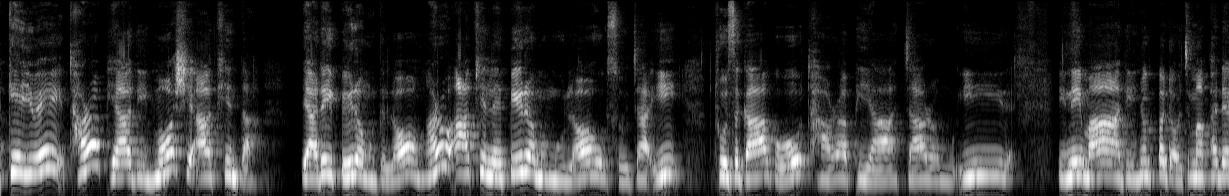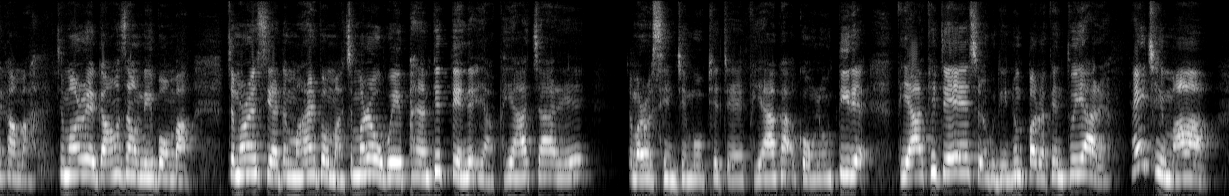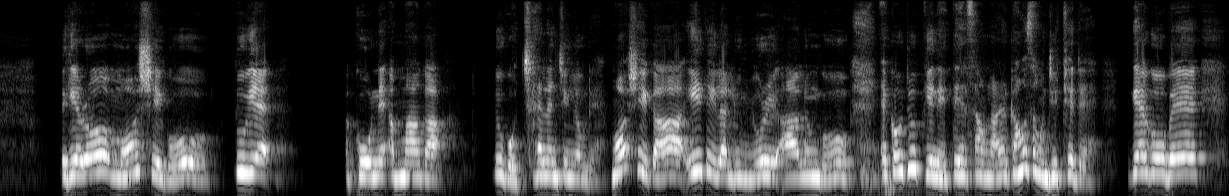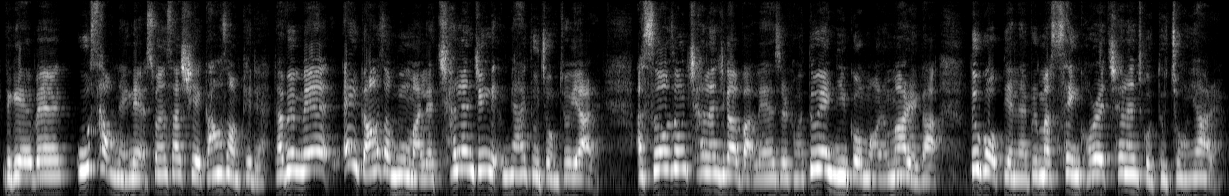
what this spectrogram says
အကယ်၍သာရဖျားသည် မောရှေအားဖြင့်သာဗျာဒိတ်ပေးတော်မူသလောငါတို့အားဖြင့်လည်းပေးတော်မူမူလောဟုဆိုကြ၏ထိုစကားကိုသာရဖျားကြားတော်မူ၏တဲ့ဒီနေ့မှာဒီနှုတ်ပတ်တော်ကျွန်မဖတ်တဲ့အခါမှာကျွန်တော်ရဲ့ခေါင်းဆောင်လေးပေါ်မှာကျမတို့ဆရာသမားတွေပေါ်မှာကျမတို့ဝေဖန်ပြစ်တင်တဲ့အရာဖျားကြတယ်ကျမတို့ဆင်ခြင်မှုဖြစ်တယ်ဖျားကအကုန်လုံးတီးတဲ့ဖျားဖြစ်တယ်ဆိုတော့ဒီနှုတ်ပတ်တော်ပြန်တွေ့ရတယ်အဲ့အချိန်မှာတကယ်တော့မောရှေကိုသူ့ရဲ့အကိုနဲ့အမက သူ့ကို challenging လုပ်တယ်မောရှေကအေးဒေလလူမျိုးတွေအားလုံးကိုအကုတ်တုပြည်နေတည်ဆောင်လာတဲ့ခေါင်းဆောင်ကြီးဖြစ်တယ်တကယ်ကိုပဲတကယ်ပဲဥဆောင်နိုင်တဲ့အစွမ်းစားရှိခေါင်းဆောင်ဖြစ်တယ်ဒါပေမဲ့အဲ့ခေါင်းဆောင်မှုမှာလည်း challenging တွေအများကြီးသူကြုံတွေ့ရတယ်အဆိုးဆုံး challenge ကပါလဲဆိုတော့သူ့ရဲ့ညီကိုမောင်နှမတွေကသူ့ကိုပြန်လဲပြီးမှစိန်ခေါ်တဲ့ challenge ကိုသူကြုံရတယ်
